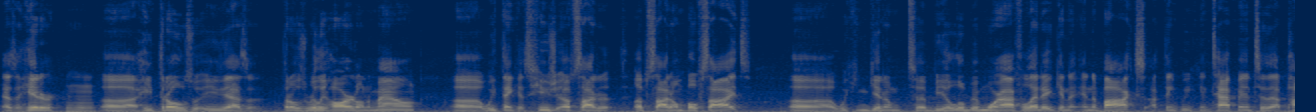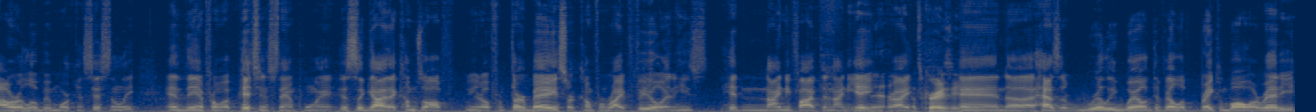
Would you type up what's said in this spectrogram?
as a hitter. Mm-hmm. Uh, he throws he has a, throws really hard on the mound. Uh, we think it's huge upside upside on both sides. Uh, we can get them to be a little bit more athletic in the, in the box. I think we can tap into that power a little bit more consistently. And then from a pitching standpoint, this is a guy that comes off, you know, from third base or come from right field, and he's hitting 95 to 98, yeah, right? That's crazy. And uh, has a really well developed breaking ball already.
